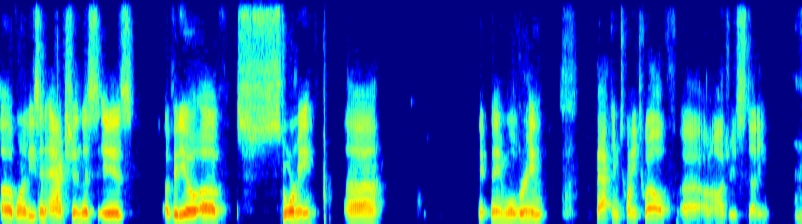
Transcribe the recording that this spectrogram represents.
of one of these in action. This is a video of Stormy, uh, nickname Wolverine, back in 2012 uh, on Audrey's study. I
